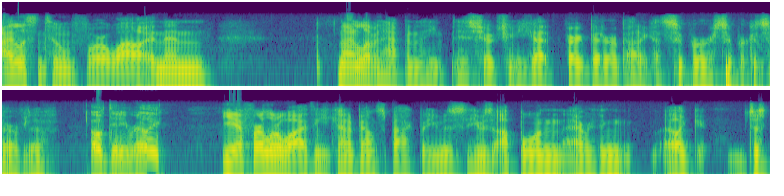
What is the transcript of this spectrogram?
I listened to him for a while, and then 9/11 happened, and he his show changed. He got very bitter about it. Got super super conservative. Oh, did he really? Yeah, for a little while. I think he kind of bounced back, but he was he was up on everything, like just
